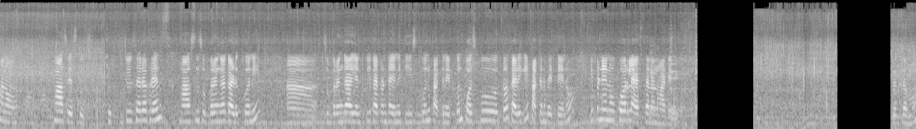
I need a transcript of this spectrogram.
మనం మాస్ వేసుకోవచ్చు. చూ- చూసారా ఫ్రెండ్స్? మాంసం శుభ్రంగా కడుక్కొని శుభ్రంగా ఎంటుకలు కట్ట ఉంటాయి అన్నీ తీసుకొని పక్కన పెట్టుకొని పసుపుతో కడిగి పక్కన పెట్టాను. ఇప్పుడు నేను కూరలు వేస్తాను అనమాట ఇది చేద్దాము.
